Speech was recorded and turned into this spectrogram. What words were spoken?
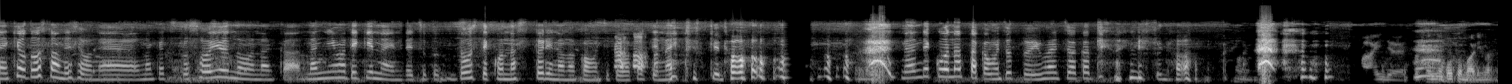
ね。今日どうしたんでしょうね。なんかちょっとそういうのもなんか何もできないんで、ちょっとどうしてこんなしっとりなのかもちょっと分かってないんですけど。なんでこうなったかもちょっといまいち分かってないんですが。まあいいんじゃないですか。そんなこともあります。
